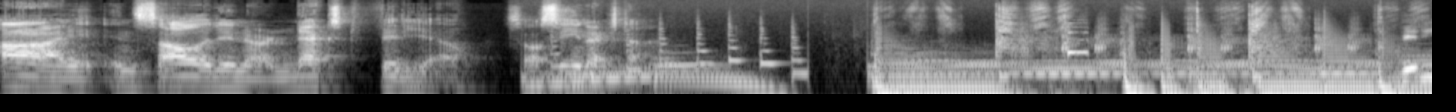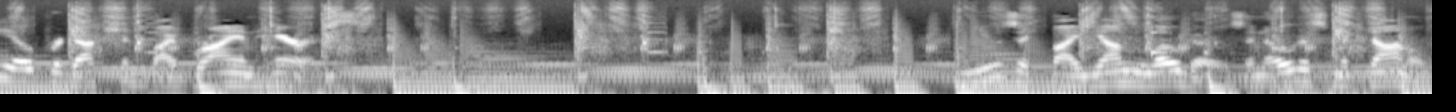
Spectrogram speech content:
I in Solid in our next video. So I'll see you next time. Video production by Brian Harris. Music by Young Logos and Otis McDonald.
